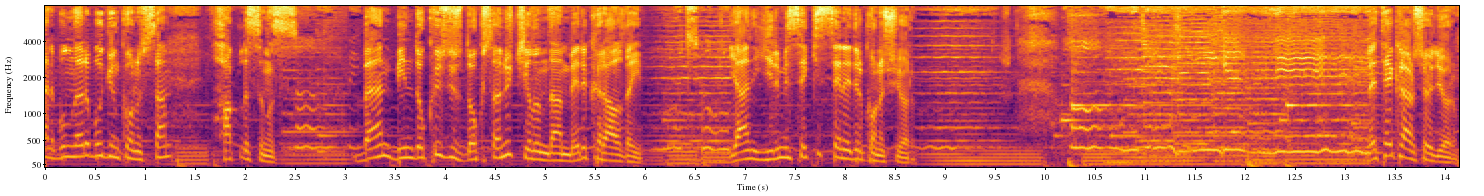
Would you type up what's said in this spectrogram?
Yani bunları bugün konuşsam haklısınız. Ben 1993 yılından beri kraldayım. Yani 28 senedir konuşuyorum. Ve tekrar söylüyorum.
